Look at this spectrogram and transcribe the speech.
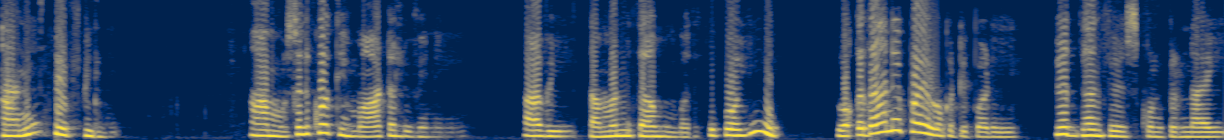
అని చెప్పింది ఆ ముసలికోతి మాటలు విని అవి తమని తాము మరిచిపోయి ఒకదానిపై ఒకటి పడి యుద్ధం చేసుకుంటున్నాయి.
